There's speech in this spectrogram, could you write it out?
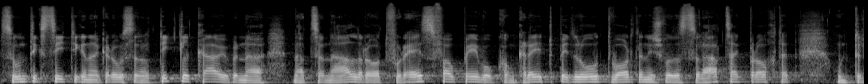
Sonntagszeitungen einen großen Artikel gehabt über einen Nationalrat der SVP, wo konkret bedroht worden ist, wo das zur Anzeige gebracht hat. Und der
